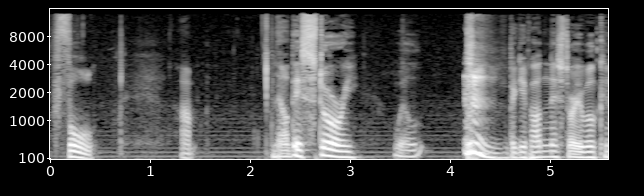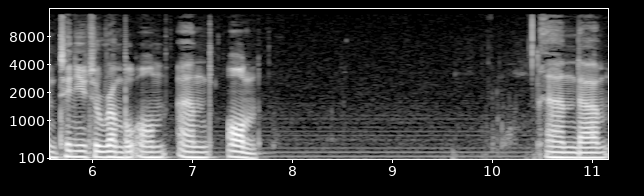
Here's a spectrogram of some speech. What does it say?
fall. Now, this story will, beg your pardon, this story will continue to rumble on and on. And um,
